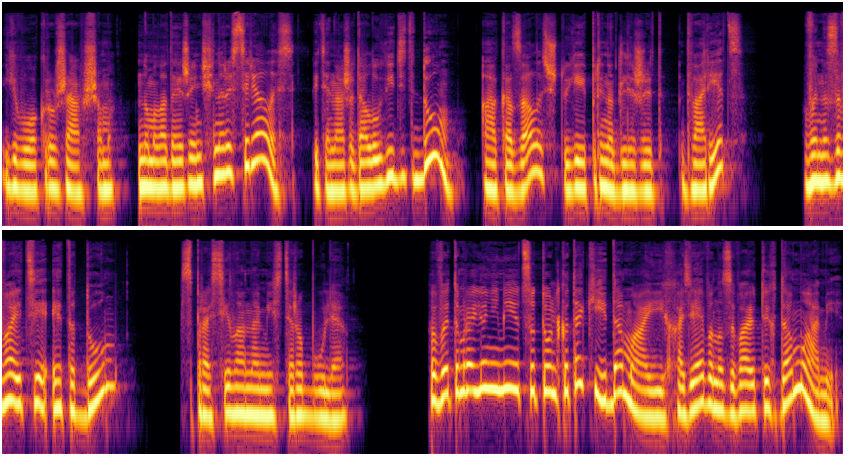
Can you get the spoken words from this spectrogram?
его окружавшим, но молодая женщина растерялась, ведь она ожидала увидеть дом, а оказалось, что ей принадлежит дворец. «Вы называете это дом?» — спросила она мистера Буля. «В этом районе имеются только такие дома, и хозяева называют их домами.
